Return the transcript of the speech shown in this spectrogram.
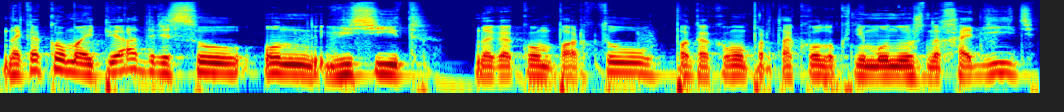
На каком IP-адресу он висит, на каком порту, по какому протоколу к нему нужно ходить,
